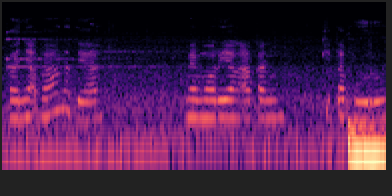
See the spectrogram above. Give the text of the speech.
banyak banget ya memori yang akan kita buru.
